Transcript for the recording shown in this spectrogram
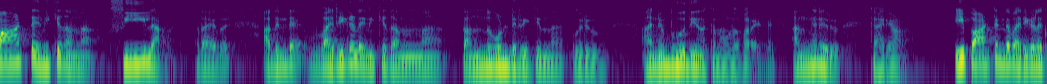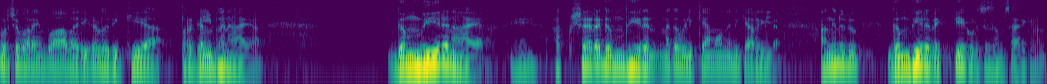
പാട്ട് എനിക്ക് തന്ന ഫീലാണ് അതായത് അതിന്റെ വരികൾ എനിക്ക് തന്ന തന്നുകൊണ്ടിരിക്കുന്ന ഒരു അനുഭൂതി എന്നൊക്കെ നമ്മൾ പറയില്ലേ? അങ്ങനെ ഒരു കാര്യമാണ്. ഈ പാട്ടിന്റെ വരികളെക്കുറിച്ച് പറയുമ്പോൾ ആ വരികൾ ഒരുക്കിയ പ്രഗത്ഭനായ ഗംഭീരനായ അക്ഷര അക്ഷരഗംഭീരൻ എന്നൊക്കെ വിളിക്കാമോ എന്ന് എനിക്കറിയില്ല. അങ്ങനൊരു ഗംഭീര വ്യക്തിയെക്കുറിച്ച് സംസാരിക്കണം.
